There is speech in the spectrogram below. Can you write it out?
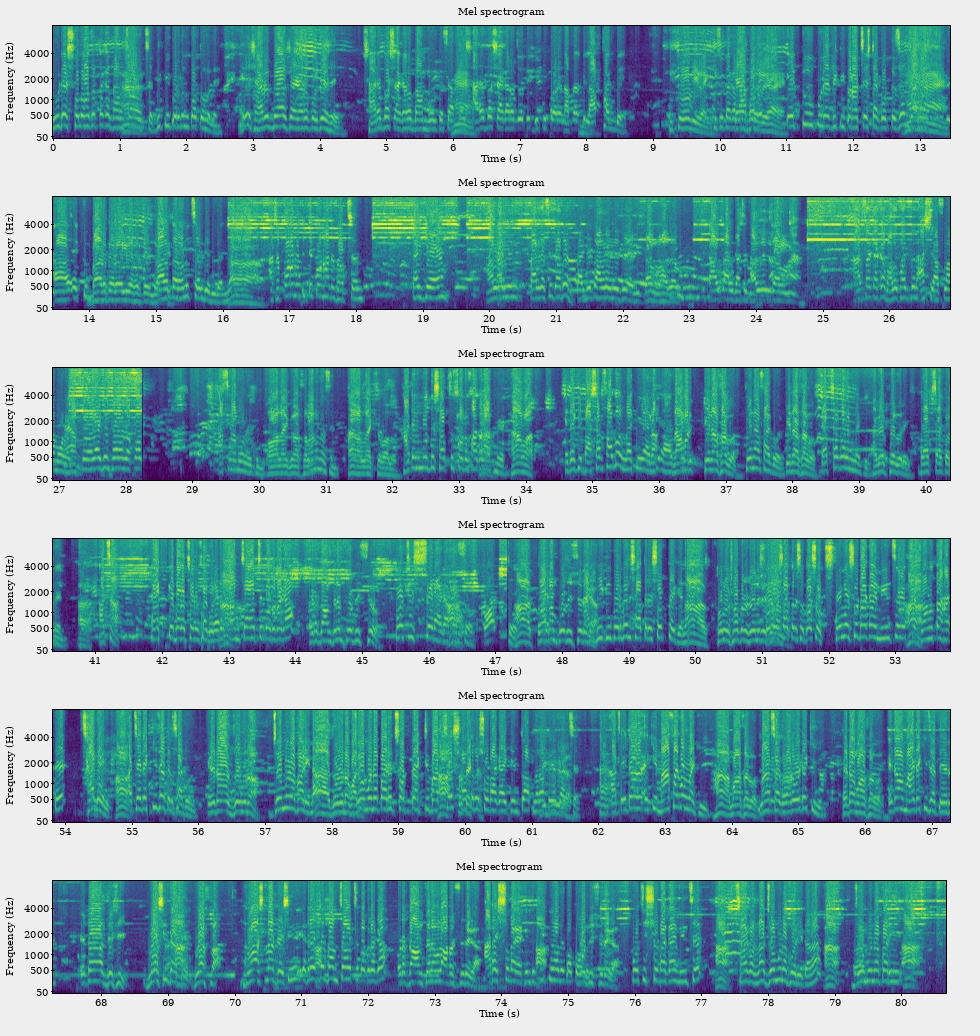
দুইটা। হাজার টাকা দাম চাওয়া হ্যাঁ। হচ্ছে। বিক্রি করবেন কত হলে? এই সাড়ে দশ এগারো কইতেছে সাড়ে দশ এগারো দাম বলতেছে। আপনি হ্যাঁ। সাড়ে দশ এগারো যদি বিক্রি করেন আপনার কি লাভ থাকবে? কিছু হবে ভাই। কিছু টাকা লাভ হবে। হ্যাঁ। একটু উপরে বিক্রি করার চেষ্টা করতেছেন যেন হ্যাঁ। আহ, একটু বারো তেরো হলে বারো তেরো হলে ছেড়ে দিবেন হ্যাঁ। আচ্ছা পরবর্তীতে কোন হাটে যাচ্ছেন? কালকে? আল্লাহ কাল গাছে যাবেন? কালকে তো আল্লাহ যাব যাব। হ্যাঁ। আচ্ছা কাকা ভালো থাকবেন। আসি আসসালাম আলাইকুম। আসসালামু আলাইকুম। ওয়ালাইকুম আসসালাম। কেমন আছেন? হ্যাঁ আল্লাহ একটু ভালো। হাটের মধ্যে সবচেয়ে ছোট ছাগল আপনার? হ্যাঁ আমার। এটা কি বাসার ছাগল নাকি না, না, আমার কেনা ছাগল। কেনা ছাগল? কেনা ছাগল। ব্যবসা করেন নাকি? আমি ব্যবসা করি। ব্যবসা করেন। হ্যাঁ। আচ্ছা একেবারে ছোট ছাগল। এটা দাম চাওয়া হচ্ছে কত টাকা? এটা দাম ছিলেন পঁচিশশো। পঁচিশশো টাকা পাঁচশো। হ্যাঁ দাম পঁচিশশো টাকা? বিক্রি করবেন সতেরোশো থেকে না? হ্যাঁ ষোলো সতেরোশো দশক ষোলোশো টাকায় মিলছে হচ্ছে হ্যাঁ। জনতা হাটে। ছাগল? হ্যাঁ। আচ্ছা এটা কি জাতের ছাগল? এটা যমুনা। যমুনা পাড়ি না? হ্যাঁ যমুনা পাড়ি। যমুনা পাড়ির ছোট্ট একটি বাচ্চা হ্যাঁ, একটা। সতেরোশো টাকায় কিন্তু আপনারা পেয়ে যাচ্ছেন। হ্যাঁ আচ্ছা এটা কি মা ছাগল নাকি? হ্যাঁ মা ছাগল। মা ছাগল। আর ওইটা কি? এটা মা ছাগল। এটাও মা এটা কি জাতের? এটা দেশি। দেশি জাতের। দোয়াশলা দোয়াশলা দেশি। এটার দাম চাওয়া হচ্ছে কত টাকা? ওটা দাম ছিল বলে আঠাশশো টাকা। কিন্তু বিক্রি হবে কত? পঁচিশশো টাকা। পঁচিশশো টাকায় মিলছে। ছাগল না? যমুনা পাড়ি এটা না? যমুনা পাড়ি। হ্যাঁ।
